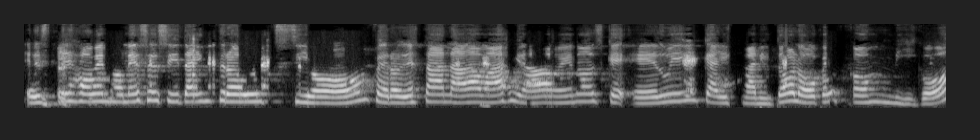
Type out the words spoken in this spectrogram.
Este joven no necesita introducción, pero hoy está nada más y nada menos que Edwin Calcanito López conmigo.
